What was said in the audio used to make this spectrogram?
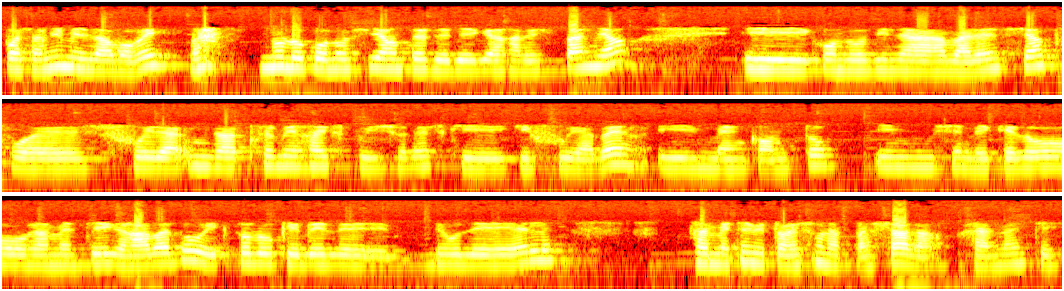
pues a mí me enamoré. no lo conocía antes de llegar a España y cuando vine a Valencia, pues fue una de las primeras exposiciones que, que, fui a ver y me encantó. Y se me quedó realmente grabado y todo lo que veo de, de él realmente me parece una pasada, realmente.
